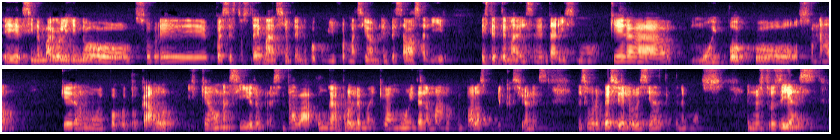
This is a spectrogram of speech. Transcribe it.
Eh, sin embargo, leyendo sobre pues estos temas y ampliando un poco mi información, empezaba a salir este tema del sedentarismo que era muy poco sonado, que era muy poco tocado y que aún así representaba un gran problema y que va muy de la mano con todas las complicaciones del sobrepeso y la obesidad que tenemos en nuestros días.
